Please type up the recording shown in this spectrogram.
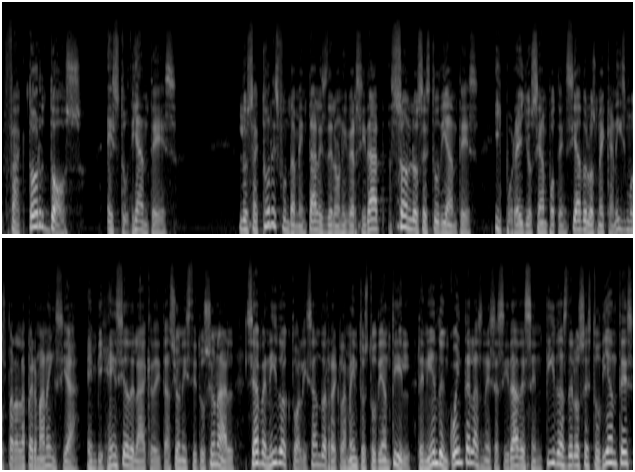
Factor 2. Estudiantes. Los actores fundamentales de la universidad son los estudiantes y por ello se han potenciado los mecanismos para la permanencia. En vigencia de la acreditación institucional, se ha venido actualizando el reglamento estudiantil, teniendo en cuenta las necesidades sentidas de los estudiantes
